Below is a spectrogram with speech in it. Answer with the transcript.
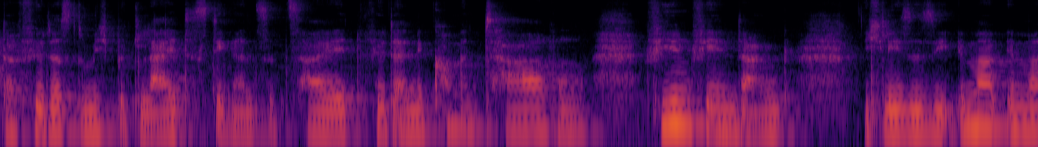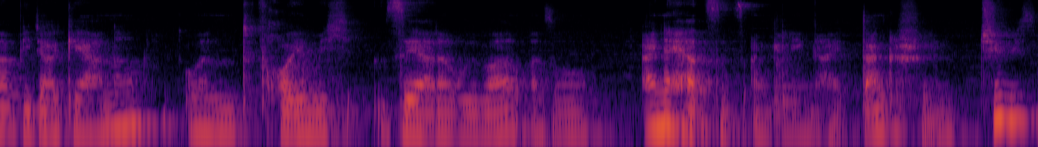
dafür, dass du mich begleitest die ganze Zeit, für deine Kommentare. Vielen, vielen Dank. Ich lese sie immer, immer wieder gerne und freue mich sehr darüber. Also eine Herzensangelegenheit. Dankeschön. Tschüss.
